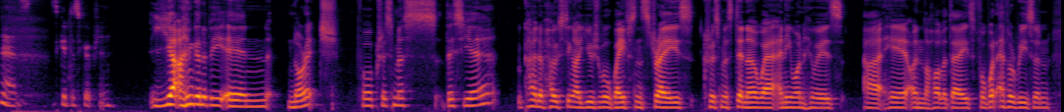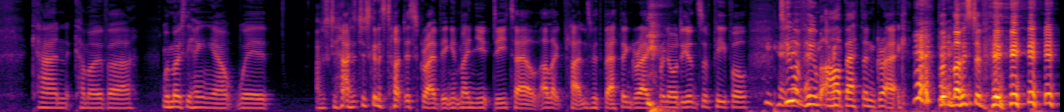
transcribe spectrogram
Yeah, it's, it's a good description. Yeah, I'm going to be in Norwich for Christmas this year. We're kind of hosting our usual Waifs and Strays Christmas dinner where anyone who is uh, here on the holidays, for whatever reason, can come over. We're mostly hanging out with. I was, I was just going to start describing in minute detail our like plans with Beth and Greg for an audience of people, two of Beth whom are Beth and Greg, but most of whom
